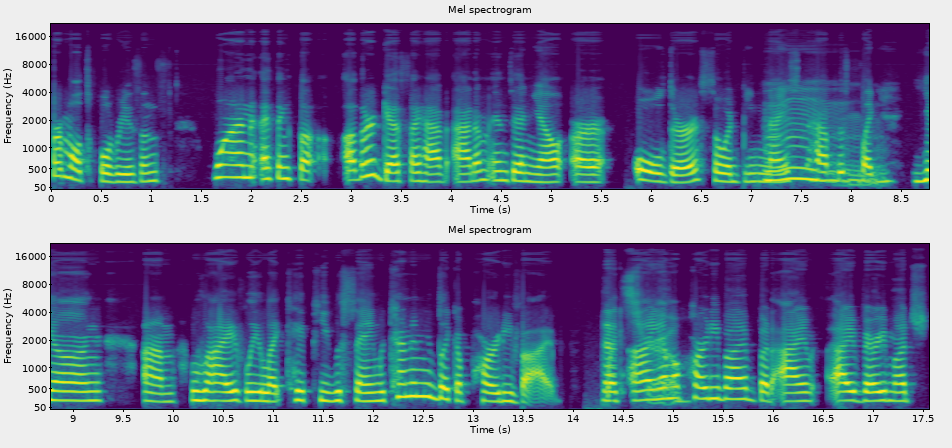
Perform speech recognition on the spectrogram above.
for multiple reasons. One, I think the other guests I have, Adam and Danielle, are older, so it'd be nice to have this like Mm. young, um, lively, like KP was saying. We kind of need like a party vibe. That's like I am a party vibe, but I I very much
